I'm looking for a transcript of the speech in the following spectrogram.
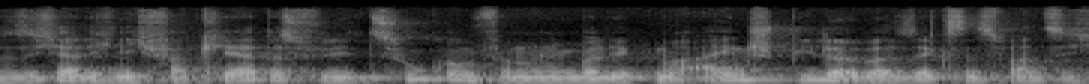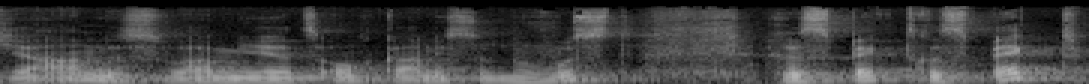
sicherlich nicht verkehrt ist für die Zukunft, wenn man überlegt, nur ein Spieler über 26 Jahren, das war mir jetzt auch gar nicht so bewusst. Respekt, Respekt.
